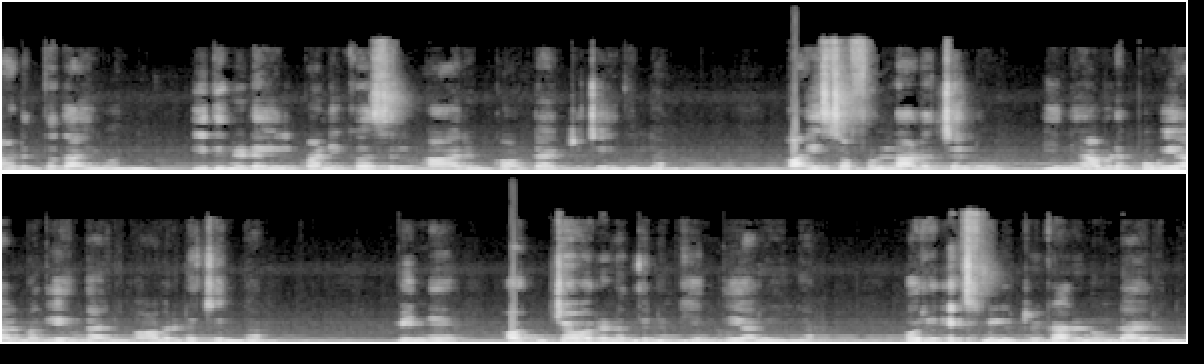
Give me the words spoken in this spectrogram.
അടുത്തതായി വന്നു. ഇതിനിടയിൽ പണിക്കേഴ്സിൽ ആരും കോണ്ടാക്ട് ചെയ്തില്ല. പൈസ ഫുൾ അടച്ചല്ലോ. ഇനി അവിടെ പോയാൽ മതി എന്നായിരുന്നു അവരുടെ ചിന്ത. പിന്നെ ഒറ്റ ഒരെണ്ണത്തിനും ഹിന്ദി അറിയില്ല. ഒരു എക്സ് മിലിറ്ററിക്കാരൻ ഉണ്ടായിരുന്നു.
